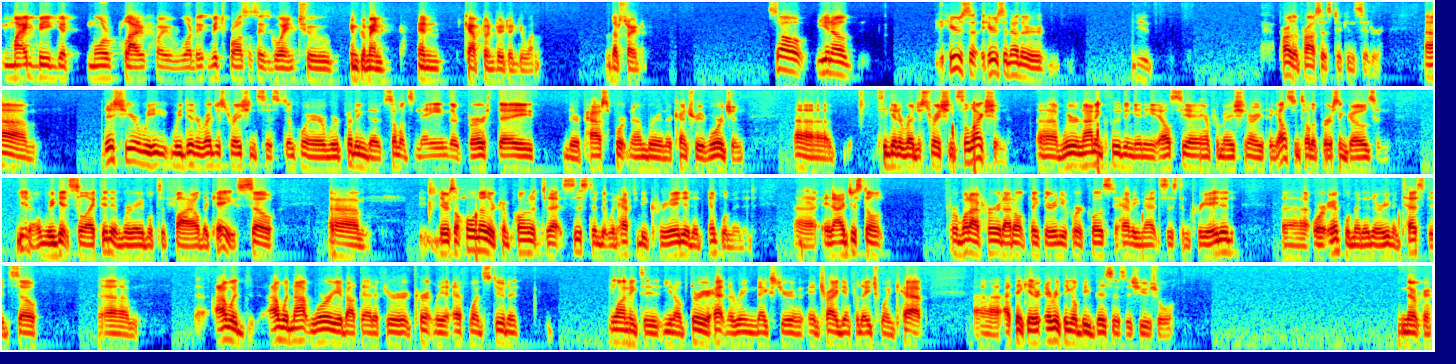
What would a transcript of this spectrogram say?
might be get more clarify what which process is going to implement in cap 2021. That's right. So you know, here's a, here's another part of the process to consider. Um, this year we we did a registration system where we're putting the someone's name, their birthday, their passport number, and their country of origin uh, to get a registration selection. Uh, we're not including any LCA information or anything else until the person goes and you know we get selected and we're able to file the case. So um, there's a whole other component to that system that would have to be created and implemented. Uh, and I just don't, from what I've heard, I don't think they're anywhere close to having that system created uh, or implemented or even tested. So um, I would I would not worry about that if you're currently an F1 student wanting to you know throw your hat in the ring next year and, and try again for the H1 cap. Uh, I think it, everything will be business as usual. Okay.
